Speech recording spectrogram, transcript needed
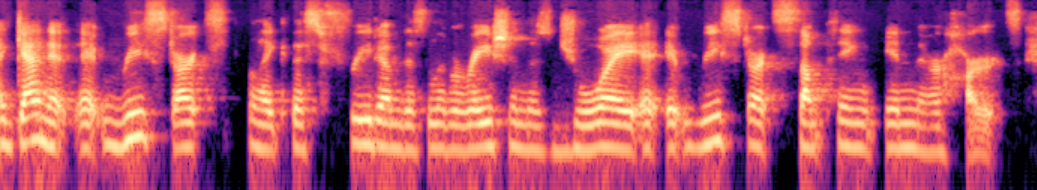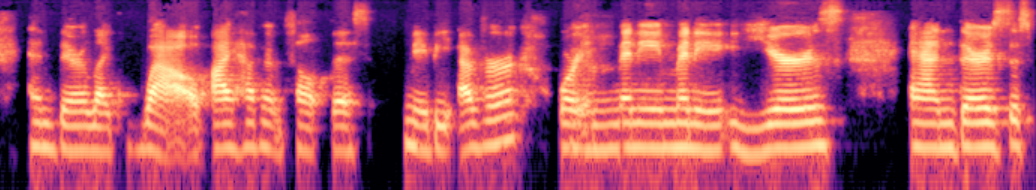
Again it, it restarts like this freedom this liberation this joy. It, it restarts something in their hearts. And they're like wow i haven't felt this maybe ever or yeah. in many many years. And there's this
